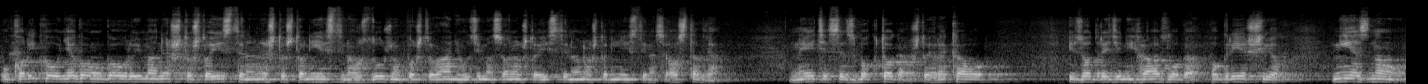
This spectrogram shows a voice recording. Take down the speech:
Ukoliko u njegovom govoru ima nešto što je istina, nešto što nije istina, uz dužno poštovanje uzima se ono što je istina, ono što nije istina se ostavlja. Neće se zbog toga što je rekao iz određenih razloga, pogriješio, nije znao,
